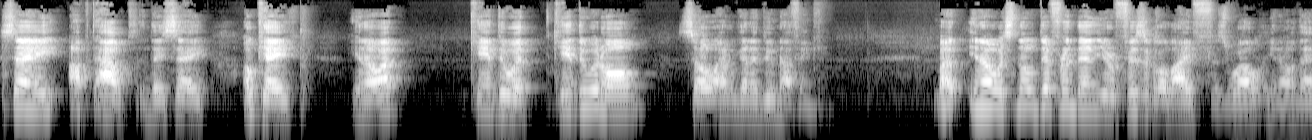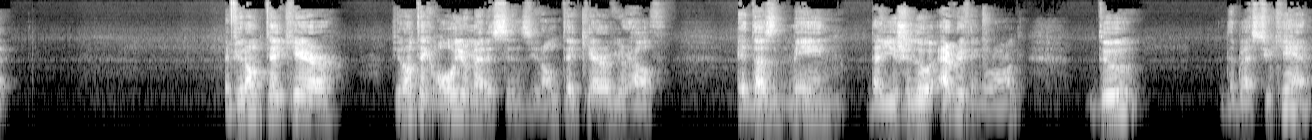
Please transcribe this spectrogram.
say opt out. And they say, okay, you know what, can't do it, can't do it all, so I'm going to do nothing. But you know, it's no different than your physical life as well. You know that if you don't take care, if you don't take all your medicines, you don't take care of your health, it doesn't mean that you should do everything wrong. Do the best you can.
